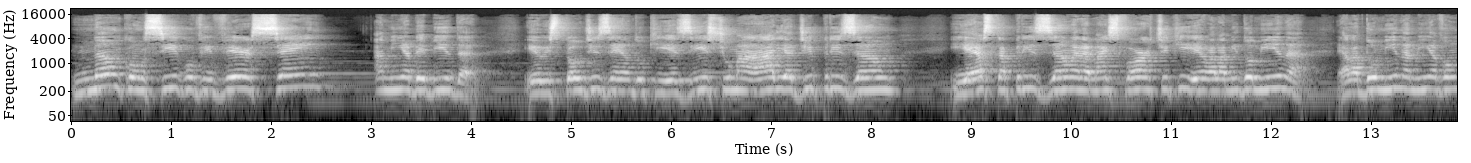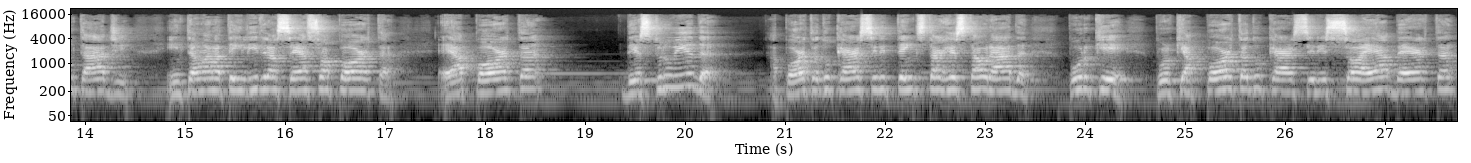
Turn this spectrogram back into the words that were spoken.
não consigo viver sem a minha bebida, eu estou dizendo que existe uma área de prisão e esta prisão ela é mais forte que eu, ela me domina ela domina a minha vontade, então ela tem livre acesso à porta. É a porta destruída. A porta do cárcere tem que estar restaurada. Por quê? Porque a porta do cárcere só é aberta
